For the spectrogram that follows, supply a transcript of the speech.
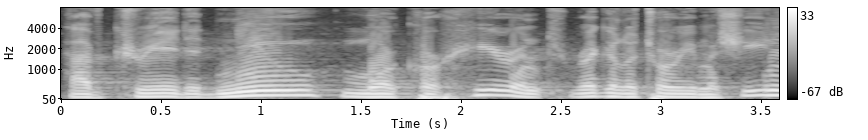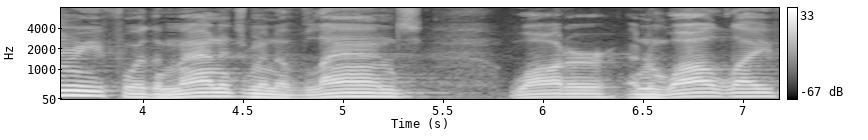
have created new, more coherent regulatory machinery for the management of lands, water, and wildlife,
